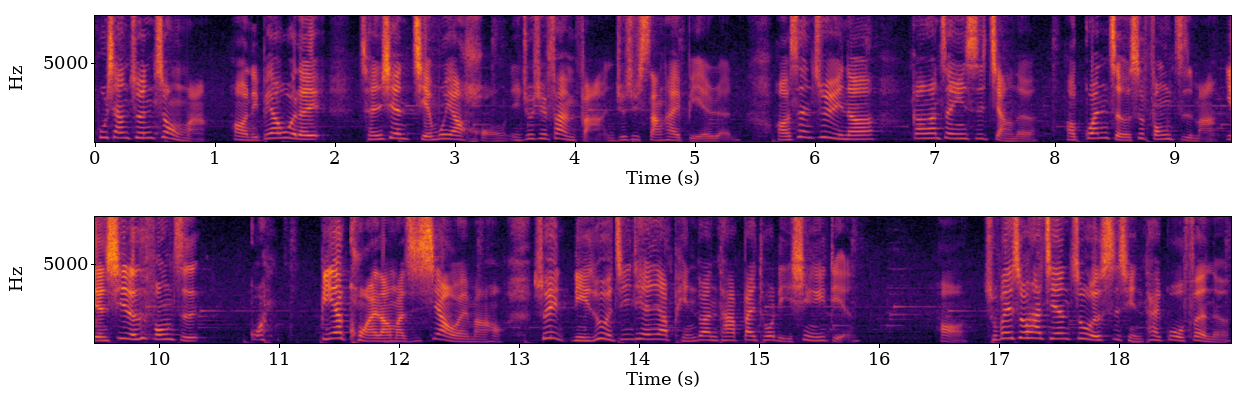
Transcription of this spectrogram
互相尊重嘛。好，你不要为了呈现节目要红，你就去犯法，你就去伤害别人。好，甚至于呢，刚刚郑医师讲的，好，观者是疯子嘛，演戏的是疯子，观边要快乐嘛，是笑诶嘛，哈。所以你如果今天要评断他，拜托理性一点。好，除非说他今天做的事情太过分了，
